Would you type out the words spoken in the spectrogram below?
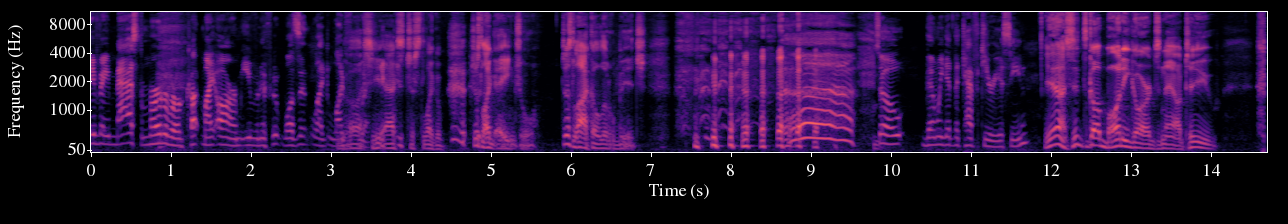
if a masked murderer cut my arm, even if it wasn't like life oh, she acts just like a, just like Angel. Just like a little bitch. So then we get the cafeteria scene. yes, it's got bodyguards now too.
